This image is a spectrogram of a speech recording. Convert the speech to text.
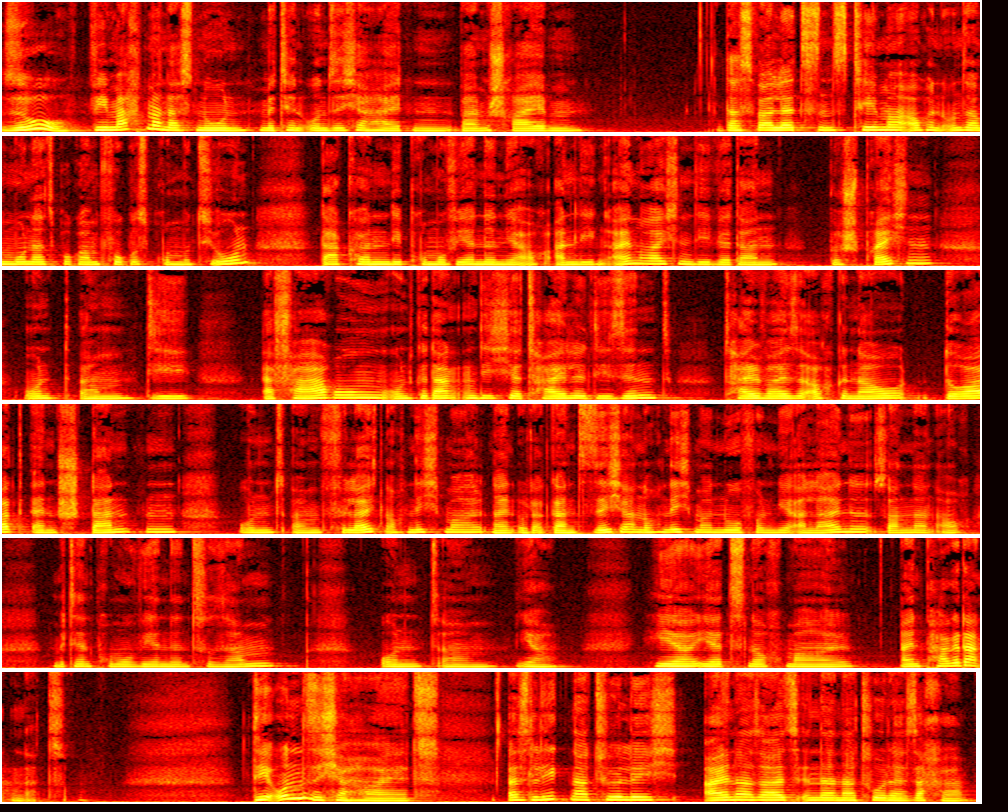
So, wie macht man das nun mit den Unsicherheiten beim Schreiben? Das war letztens Thema auch in unserem Monatsprogramm Fokus Promotion. Da können die Promovierenden ja auch Anliegen einreichen, die wir dann besprechen. Und ähm, die Erfahrungen und Gedanken, die ich hier teile, die sind teilweise auch genau dort entstanden, und ähm, vielleicht noch nicht mal, nein, oder ganz sicher noch nicht mal nur von mir alleine, sondern auch mit den Promovierenden zusammen. Und ähm, ja, hier jetzt noch mal ein paar Gedanken dazu. Die Unsicherheit. Es liegt natürlich einerseits in der Natur der Sache.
